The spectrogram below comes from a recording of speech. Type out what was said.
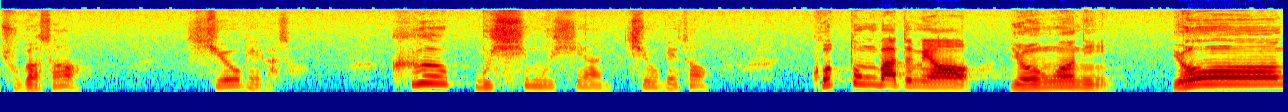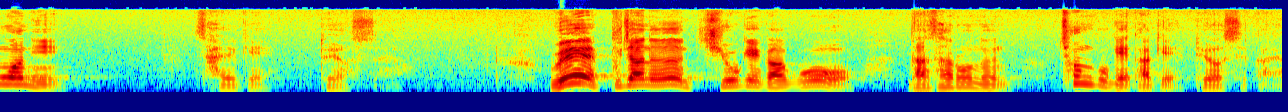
죽어서 지옥에 가서 그 무시무시한 지옥에서 고통받으며 영원히 영원히 살게 되었어요. 왜 부자는 지옥에 가고 나사로는 천국에 가게 되었을까요?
